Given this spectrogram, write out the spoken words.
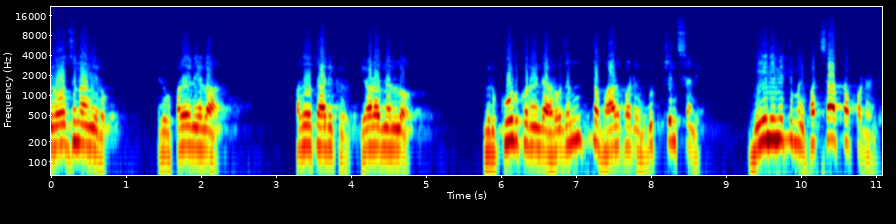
ఈ రోజున మీరు ఇది ఒక పదవ నెల పదవ తారీఖు ఏడవ నెలలో మీరు కూడుకొనండి ఆ రోజంతా బాధపడండి దుఃఖించండి. మీ నిమిత్తమై పశ్చాత్తాపడండి.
